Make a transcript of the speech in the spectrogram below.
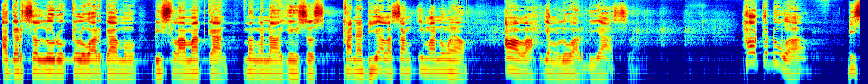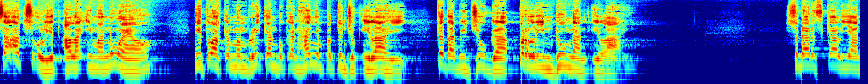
agar seluruh keluargamu diselamatkan mengenal Yesus. Karena dialah Sang Immanuel, Allah yang luar biasa. Hal kedua, di saat sulit Allah Immanuel itu akan memberikan bukan hanya petunjuk ilahi, tetapi juga perlindungan ilahi. Saudara sekalian,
